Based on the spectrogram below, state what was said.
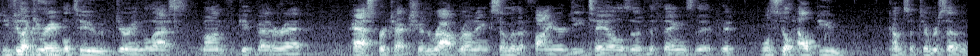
Do you feel like you were able to during the last month get better at pass protection, route running, some of the finer details of the things that, that will still help you come September 7th?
